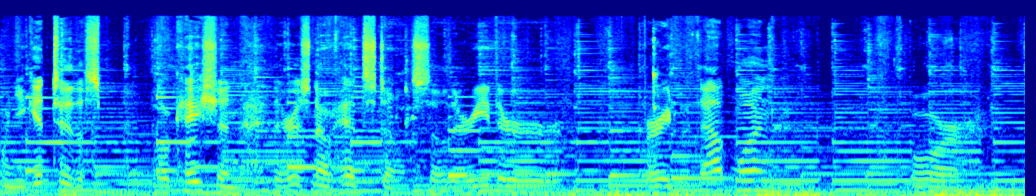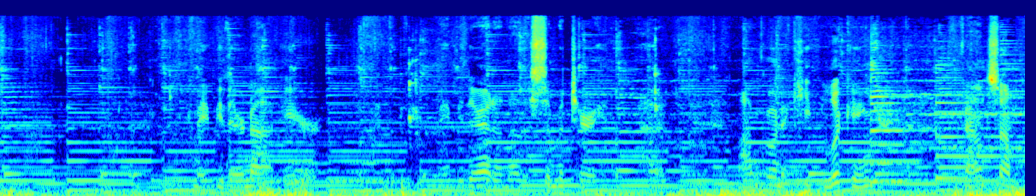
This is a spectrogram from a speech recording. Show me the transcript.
when you get to the location, there is no headstone. So they're either buried without one or maybe they're not here. Maybe they're at another cemetery. I'm going to keep looking. Found some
